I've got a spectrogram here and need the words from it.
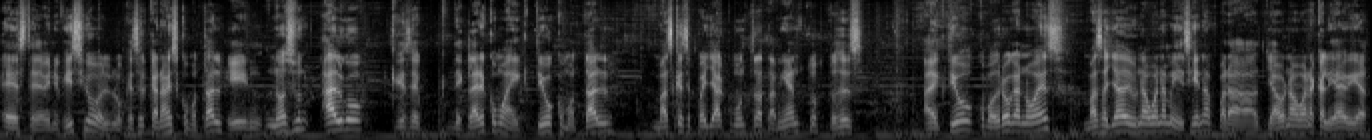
este beneficio lo que es el cannabis como tal y no es un, algo que se declare como adictivo como tal, más que se puede llevar como un tratamiento, entonces adictivo como droga no es, más allá de una buena medicina para ya una buena calidad de vida.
